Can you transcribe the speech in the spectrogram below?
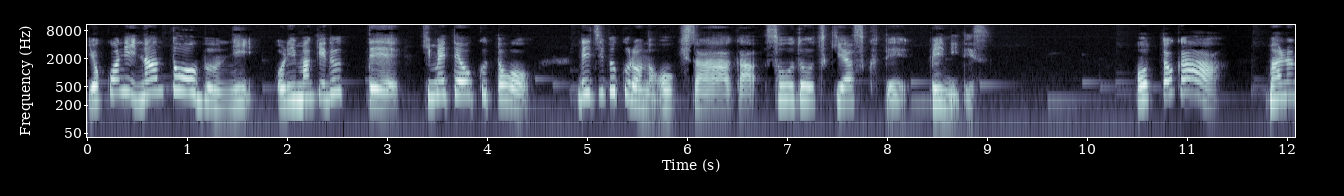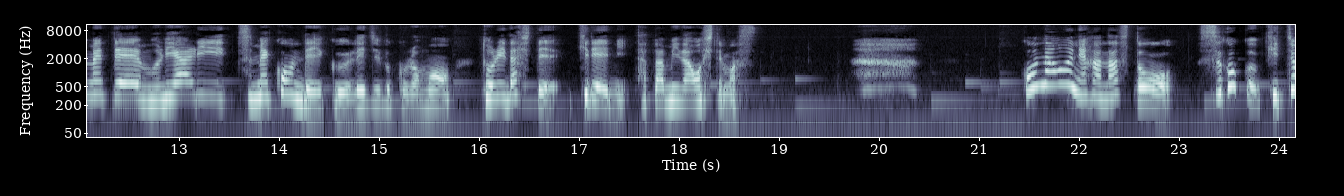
横に何等分に折り曲げるって決めておくと、レジ袋の大きさが想像つきやすくて便利です。夫が丸めて無理やり詰め込んでいくレジ袋も取り出して綺麗に畳み直してます。こんな風に話すと、すごく几帳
